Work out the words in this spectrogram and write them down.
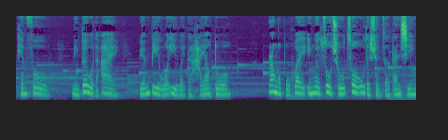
天父，你对我的爱远比我以为的还要多，让我不会因为做出错误的选择担心。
